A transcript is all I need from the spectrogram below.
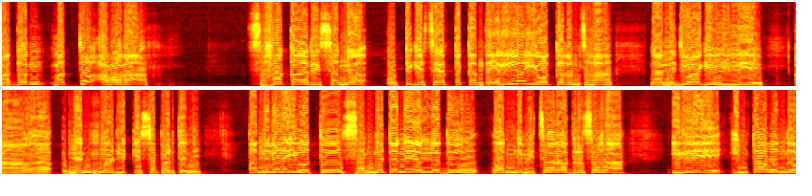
ಮದನ್ ಮತ್ತು ಅವರ ಸಹಕಾರಿ ಸಂಘ ಒಟ್ಟಿಗೆ ಸೇರ್ತಕ್ಕಂತ ಎಲ್ಲ ಯುವಕರನ್ನು ಸಹ ನಾನು ನಿಜವಾಗಿಯೂ ಇಲ್ಲಿ ನೆನ್ಪು ಮಾಡ್ಲಿಕ್ಕೆ ಇಷ್ಟಪಡ್ತೇನೆ. ಬಂಧುಗಳೇ, ಇವತ್ತು ಸಂಘಟನೆ ಅನ್ನೋದು ಒಂದು ವಿಚಾರ ಆದ್ರೂ ಸಹ ಇಲ್ಲಿ ಇಂಥ ಒಂದು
